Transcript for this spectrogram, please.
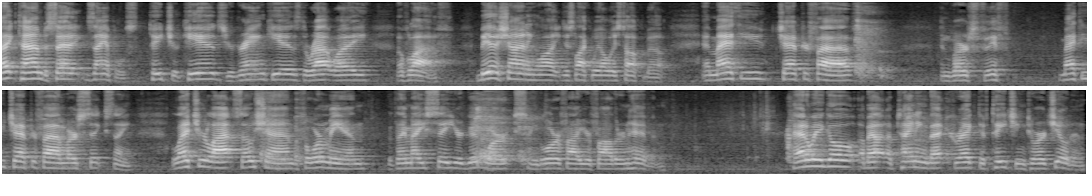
Take time to set examples. Teach your kids, your grandkids the right way of life. Be a shining light, just like we always talk about. In Matthew chapter 5 and verse 5, Matthew chapter 5 and verse 16. Let your light so shine before men that they may see your good works and glorify your Father in heaven. How do we go about obtaining that corrective teaching to our children?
